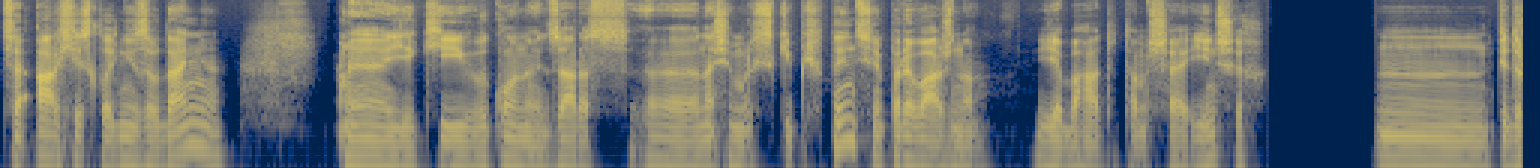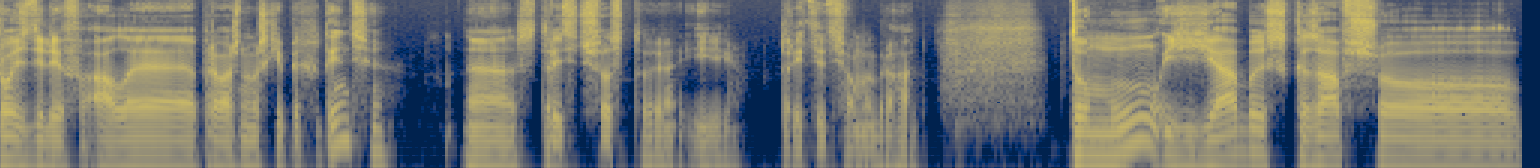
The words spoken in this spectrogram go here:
це архіскладні завдання, е, які виконують зараз е, наші морські піхотинці. Переважно є багато там ще інших підрозділів, але переважно морські піхотинці е, з 36-ї і 37-ї бригади. Тому я би сказав, що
